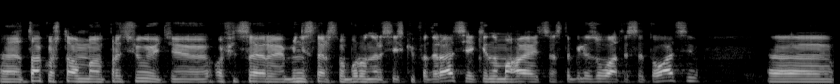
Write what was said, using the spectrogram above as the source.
Е, також там е, працюють е, офіцери Міністерства оборони Російської Федерації, які намагаються стабілізувати ситуацію. Е,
